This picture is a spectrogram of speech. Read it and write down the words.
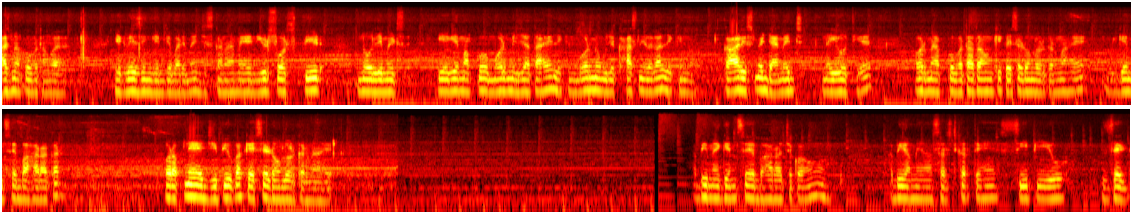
आज मैं आपको बताऊँगा एक रेसिंग गेम के बारे में, जिसका नाम है need for speed no limits ये गेम आपको मोड मिल जाता है, लेकिन मोड में मुझे खास नहीं लगा, लेकिन कार इसमें डैमेज नहीं होती है। और मैं आपको बताता हूँ कि कैसे डाउनलोड करना है गेम से बाहर आकर, और अपने जी का कैसे डाउनलोड करना है। अभी मैं गेम से बाहर आ चुका हूँ। अभी हम यहाँ सर्च करते हैं सी पी यू जेड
